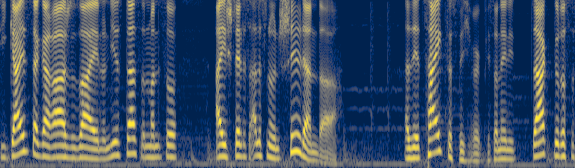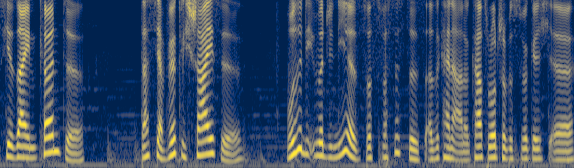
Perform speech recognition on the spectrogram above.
die Geistergarage sein und hier ist das und man ist so, ah, ihr stellt das alles nur in Schildern dar. Also ihr zeigt es nicht wirklich, sondern ihr sagt nur, dass es hier sein könnte. Das ist ja wirklich scheiße. Wo sind die Imagineers? Was, was ist das? Also keine Ahnung. Cast Roadtrip ist wirklich äh,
